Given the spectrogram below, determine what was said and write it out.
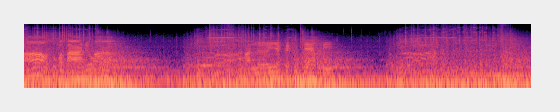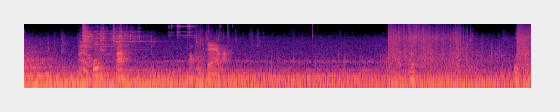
อ้าวตุ๊กตานี่ว่า คุบซะเอากุญแจมาอุ๊ยเฮ้ย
